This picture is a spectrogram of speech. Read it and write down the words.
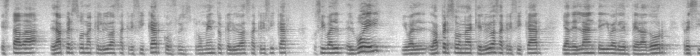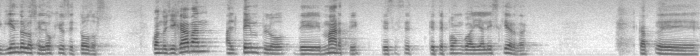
estaba la persona que lo iba a sacrificar con su instrumento que lo iba a sacrificar. Entonces iba el, buey, iba la persona que lo iba a sacrificar y adelante iba el emperador recibiendo los elogios de todos. Cuando llegaban al templo de Marte, que es ese que te pongo ahí a la izquierda, eh,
